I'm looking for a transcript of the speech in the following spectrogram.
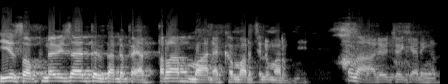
ഈ സ്വപ്ന വിഷയത്തിൽ തന്നെ ഇപ്പൊ എത്ര മാനക്കം മറിച്ചിൽ മറിഞ്ഞ്? ഒന്ന് ആലോചിച്ച് നോക്കിയാ നിങ്ങൾ.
